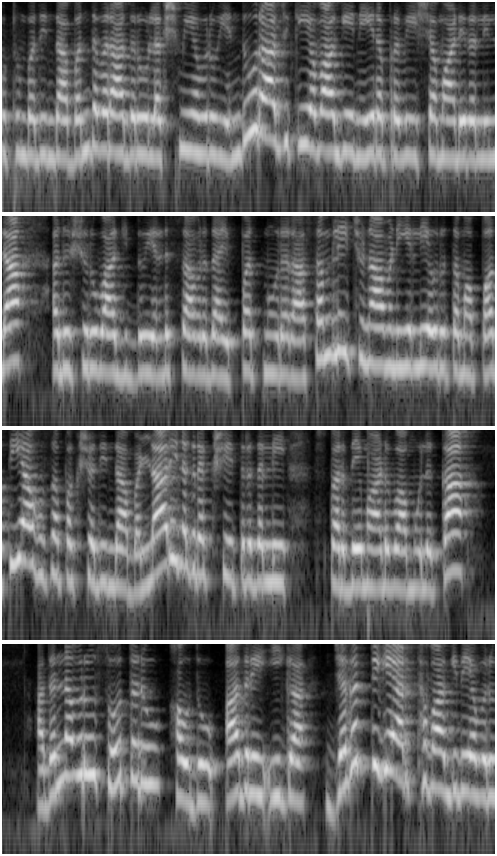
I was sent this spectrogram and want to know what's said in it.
ಕುಟುಂಬದಿಂದ ಬಂದವರಾದರೂ ಲಕ್ಷ್ಮಿಯವರು ಎಂದೂ ರಾಜಕೀಯವಾಗಿ ನೇರ ಪ್ರವೇಶ ಮಾಡಿರಲಿಲ್ಲ. ಅದು ಶುರುವಾಗಿದ್ದು ಎರಡು ಸಾವಿರದ ಇಪ್ಪತ್ತ್ಮೂರರ ಅಸೆಂಬ್ಲಿ ಚುನಾವಣೆಯಲ್ಲಿ ಅವರು ತಮ್ಮ ಪತಿಯ ಹೊಸ ಪಕ್ಷದಿಂದ ಬಳ್ಳಾರಿ ನಗರ ಕ್ಷೇತ್ರದಲ್ಲಿ ಸ್ಪರ್ಧೆ ಮಾಡುವ ಮೂಲಕ ಅದನ್ನವರು ಸೋತರು. ಹೌದು, ಆದರೆ ಈಗ ಜಗತ್ತಿಗೆ ಅರ್ಥವಾಗಿದೆ ಅವರು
